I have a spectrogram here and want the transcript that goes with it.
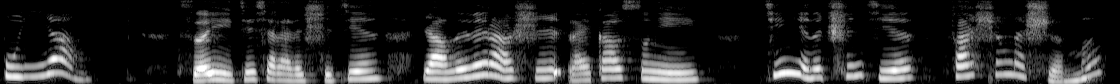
不一样。所以接下来的时间，让薇薇老师来告诉你，今年的春节发生了什么。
